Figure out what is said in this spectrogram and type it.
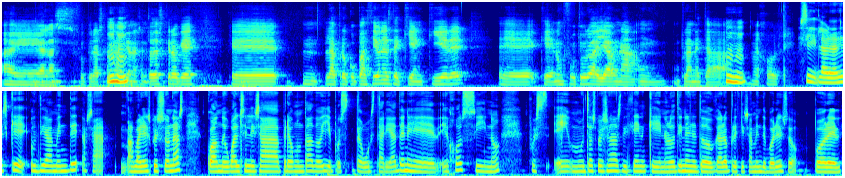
a las futuras generaciones. Entonces creo que, que mm, la preocupación es de quien quiere eh, que en un futuro haya una, un, planeta mejor. Sí, la verdad es que últimamente, o sea, a varias personas, cuando igual se les ha preguntado, oye, pues ¿te gustaría tener hijos? Sí, ¿no? Pues eh, muchas personas dicen que no lo tienen de todo claro precisamente por eso, por el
